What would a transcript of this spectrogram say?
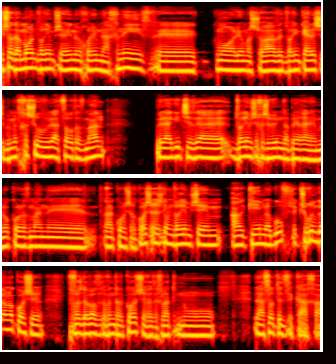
יש עוד המון דברים שהיינו יכולים להכניס, וכמו על יום השואה ודברים כאלה שבאמת חשוב לעצור את הזמן ולהגיד שזה דברים שחשובים לדבר עליהם, לא כל הזמן אה, רק כושר. כושר יש גם דברים שהם ערכיים לגוף, שקשורים גם לכושר. בסופו של דבר זה תוכנית על כושר, אז החלטנו לעשות את זה ככה.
